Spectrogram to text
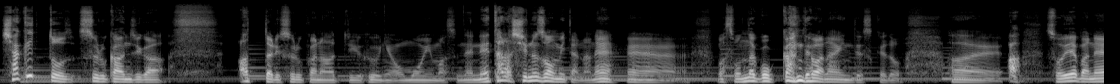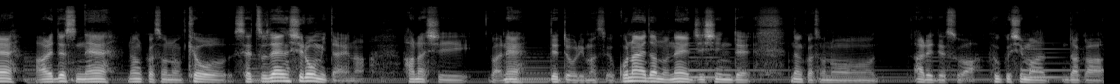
シャキッとする感じが。あったりするかなっていうふうには思いますね。寝たら死ぬぞみたいなね。ええまあそんな極寒ではないんですけど。はい。あ、そういえばね、あれですね。なんかその今日節電しろみたいな話がね、出ておりますよ。この間のね、地震で、なんかその、あれですわ福島だか、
